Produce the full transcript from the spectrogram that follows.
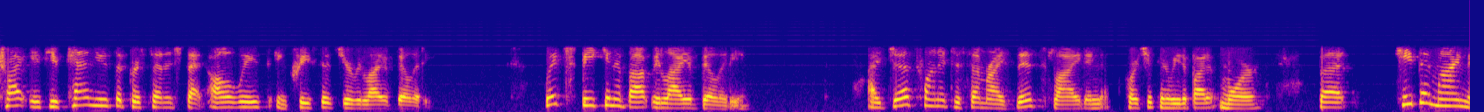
try if you can use a percentage that always increases your reliability. Which, speaking about reliability, I just wanted to summarize this slide, and of course you can read about it more. But keep in mind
